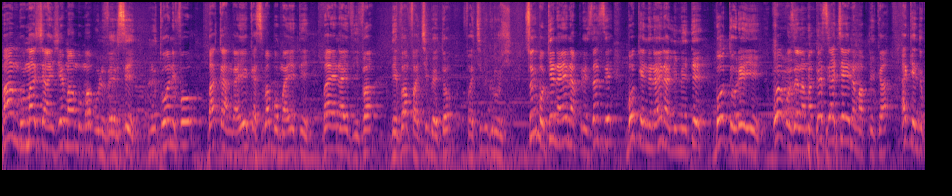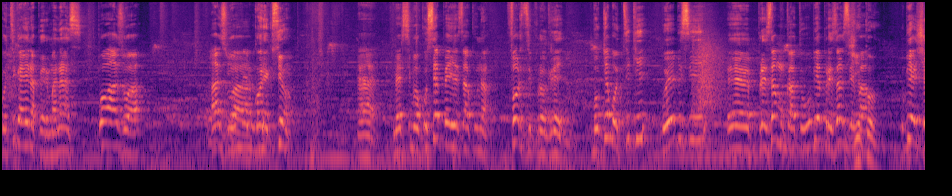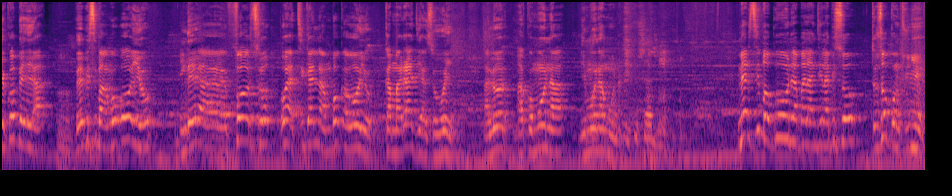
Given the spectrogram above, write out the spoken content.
mambo machange mambo mabouleverse moto wana ifo bakanga ye kasi baboma ye te baya na ye vivant devant fati beton fati rouge soki boke na ye na présidence bokende na ye na limete botore ye oyo akozala makasi atya ye na mapeka akende kotika ye na permanence mpo azwa azwa correction ah, merci beaucoup cpe eza kuna force du progrès boke botiki boyebisi eh, président mokato ou bien président zeba ou bien jeko beya hmm. boyebisi bango oyo nde eh, force oyo atikali na mboka oyo camarade ya zoe alors akomona limonamona merci beaucoup na balandi na biso tozo continue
